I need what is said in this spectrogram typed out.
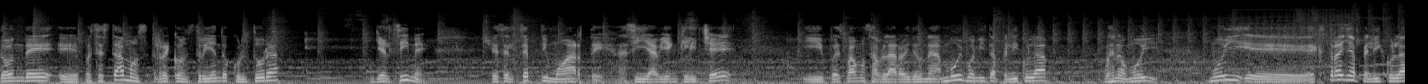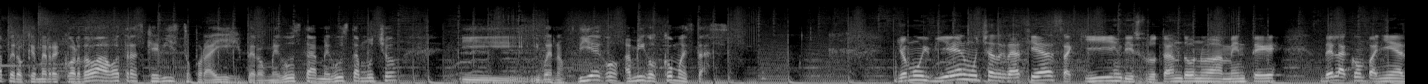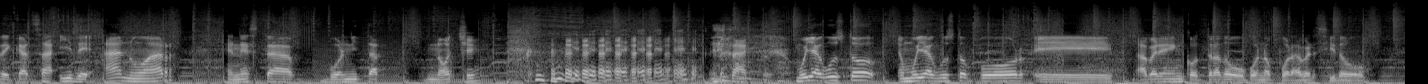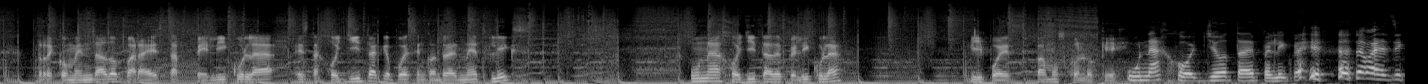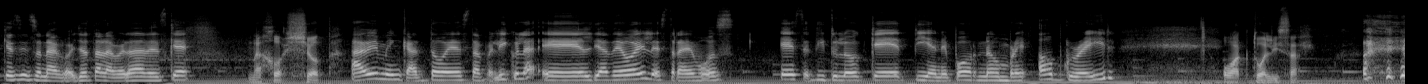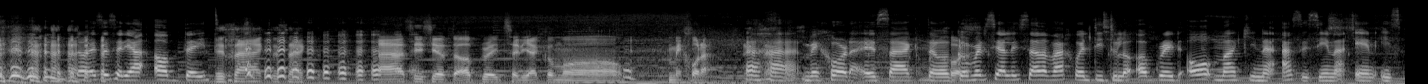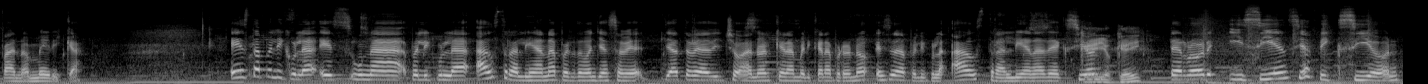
donde eh, pues estamos reconstruyendo cultura y el cine. Es el séptimo arte, así ya bien cliché. Y pues vamos a hablar hoy de una muy bonita película, bueno, muy, muy eh, extraña película, pero que me recordó a otras que he visto por ahí, pero me gusta, me gusta mucho. Y, y bueno, Diego, amigo, ¿cómo estás? Yo muy bien, muchas gracias. Aquí disfrutando nuevamente de la compañía de Katza y de Anuar en esta bonita noche. Exacto. Muy a gusto, muy a gusto por eh, haber encontrado, o bueno, por haber sido recomendado para esta película, esta joyita que puedes encontrar en Netflix. Una joyita de película. Y pues vamos con lo que Una joyota de película. No voy a decir que sí es una joyota, la verdad es que una joyota. a mí me encantó esta película. El día de hoy les traemos este título que tiene por nombre Upgrade. O actualizar. No, ese sería Update. Exacto, exacto. Ah, sí, cierto. Upgrade sería como mejora. Ajá, mejora, exacto. Mejora. Comercializada bajo el título Upgrade o Máquina Asesina en Hispanoamérica. Esta película es una película australiana, perdón, ya sabía, ya te había dicho Anuel que era americana, pero no, es una película australiana de acción, Ok, ok. terror y ciencia ficción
